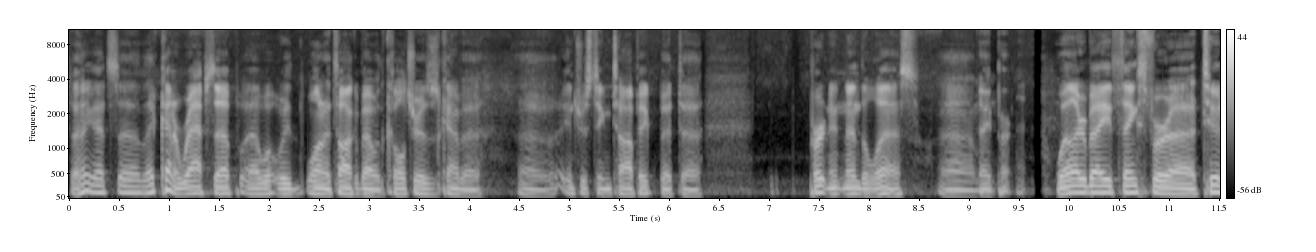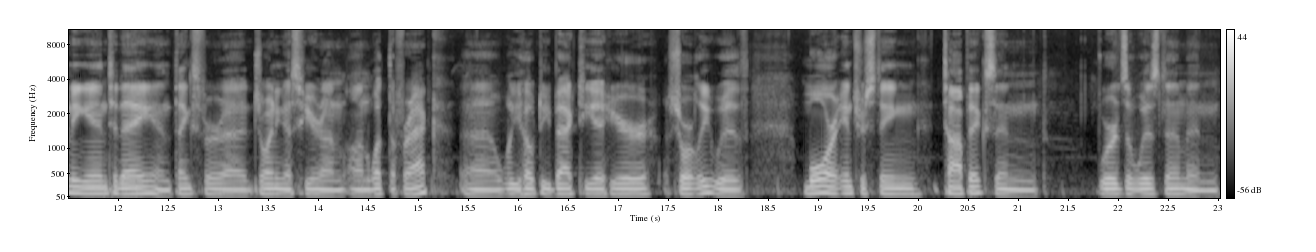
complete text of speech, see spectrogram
so i think that's uh, that kind of wraps up uh, what we want to talk about with culture. It's kind of a uh, interesting topic but uh, pertinent nonetheless um, Very pertinent. Well, everybody, thanks for uh, tuning in today, and thanks for uh, joining us here on on What the Frack. Uh, we hope to be back to you here shortly with more interesting topics and words of wisdom and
